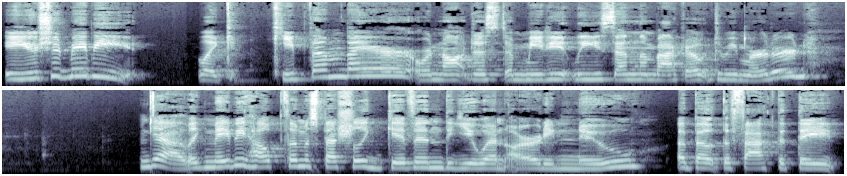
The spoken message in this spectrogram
you should maybe like keep them there or not just immediately send them back out to be murdered. Yeah, like maybe help them, especially given the UN already knew about the fact that they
